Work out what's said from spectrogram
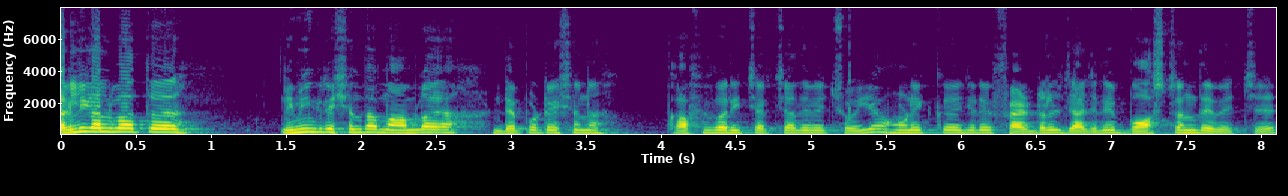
ਅਗਲੀ ਗੱਲਬਾਤ, ਇਮੀਗ੍ਰੇਸ਼ਨ ਦਾ ਮਾਮਲਾ ਆ। ਡੈਪੂਟੇਸ਼ਨ ਕਾਫੀ ਵਾਰੀ ਚਰਚਾ ਦੇ ਵਿੱਚ ਹੋਈ ਆ। ਹੁਣ ਇੱਕ ਜਿਹੜੇ ਫੈਡਰਲ ਜੱਜ ਨੇ ਬੋਸਟਨ ਦੇ ਵਿੱਚ,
